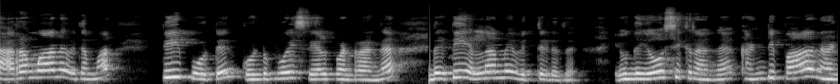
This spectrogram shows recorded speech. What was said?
தரமான விதமாக டீ போட்டு கொண்டு போய் சேல் பண்ணுறாங்க இந்த டீ எல்லாமே வித்துடுது. இவங்க யோசிக்கிறாங்க கண்டிப்பாக நான்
